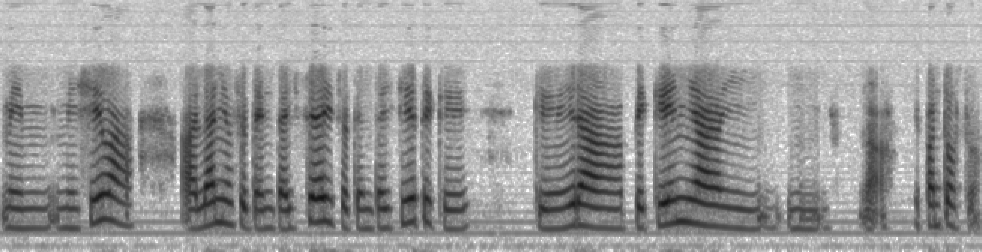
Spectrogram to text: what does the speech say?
Me, me lleva al año 76, 77, que, que era pequeña y, no, espantoso.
